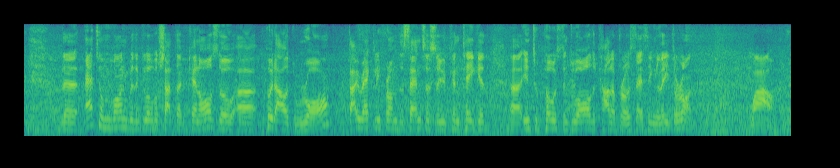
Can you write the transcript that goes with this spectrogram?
The Atom one with a global shutter can also uh, put out RAW directly from the sensor so you can take it uh, into post and do all the color processing later on. Wow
